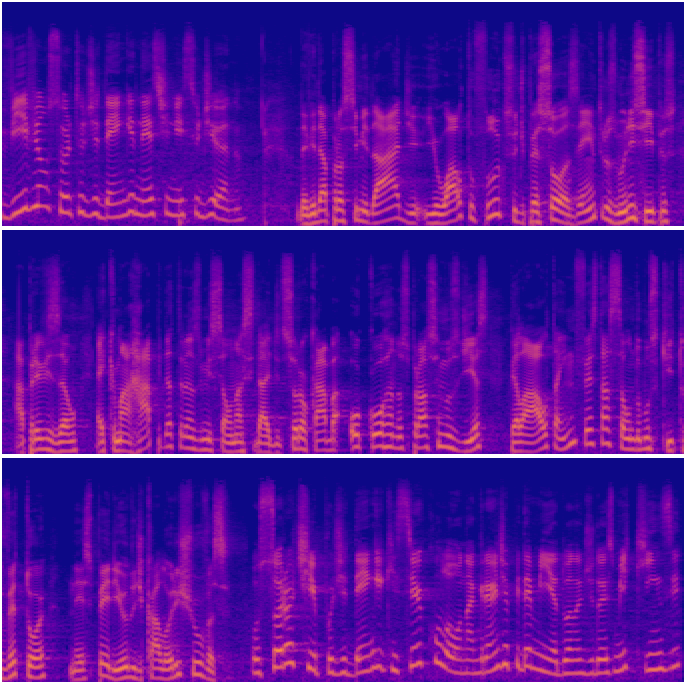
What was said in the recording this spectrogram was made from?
vive um surto de dengue neste início de ano. Devido à proximidade e o alto fluxo de pessoas entre os municípios, a previsão é que uma rápida transmissão na cidade de Sorocaba ocorra nos próximos dias pela alta infestação do mosquito vetor nesse período de calor e chuvas. O sorotipo de dengue que circulou na grande epidemia do ano de 2015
